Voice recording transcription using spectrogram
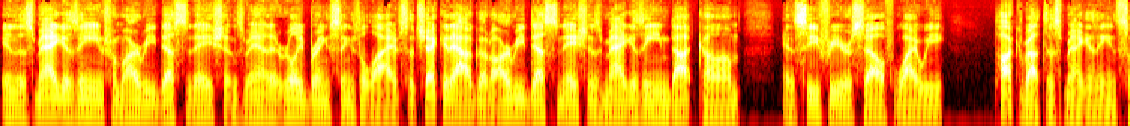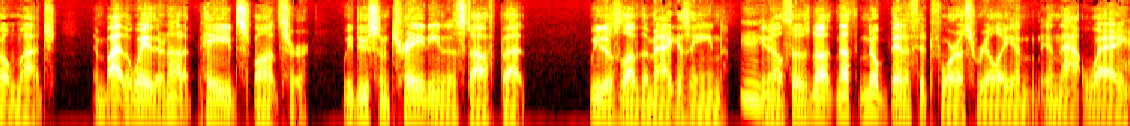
in this magazine from RV Destinations, man, it really brings things to life. So check it out. Go to rvdestinationsmagazine.com and see for yourself why we talk about this magazine so much. And by the way, they're not a paid sponsor. We do some trading and stuff, but we just love the magazine, Mm. you know. So there's no nothing, no benefit for us really in in that way.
